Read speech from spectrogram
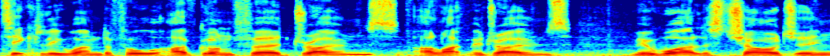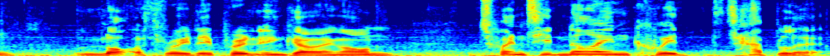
particularly wonderful? I've gone for drones. I like my drones. Mean, wireless charging, a lot of 3D printing going on. 29 quid tablet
